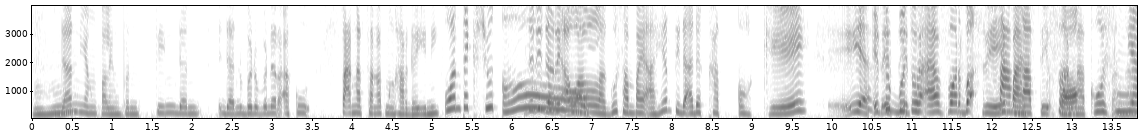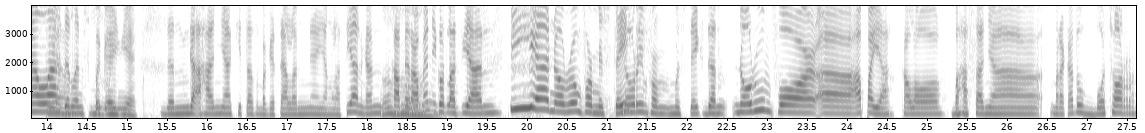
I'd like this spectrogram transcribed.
Mhm. dan yang paling penting dan dan benar-benar aku sangat-sangat menghargai ini one take shoot. oh. Jadi dari awal lagu sampai akhir tidak ada cut. Oke. Yes, itu it's- butuh it's- effort ba- sih sangat, pasti sangat, fokusnya sangat, lah iya. dan lain sebagainya. dan nggak hanya kita sebagai talentnya yang latihan kan Uh-huh. kameramen ikut latihan Iya, no room for mistakes. no room for mistakes dan no room for uh, apa ya kalau bahasanya mereka tuh bocor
